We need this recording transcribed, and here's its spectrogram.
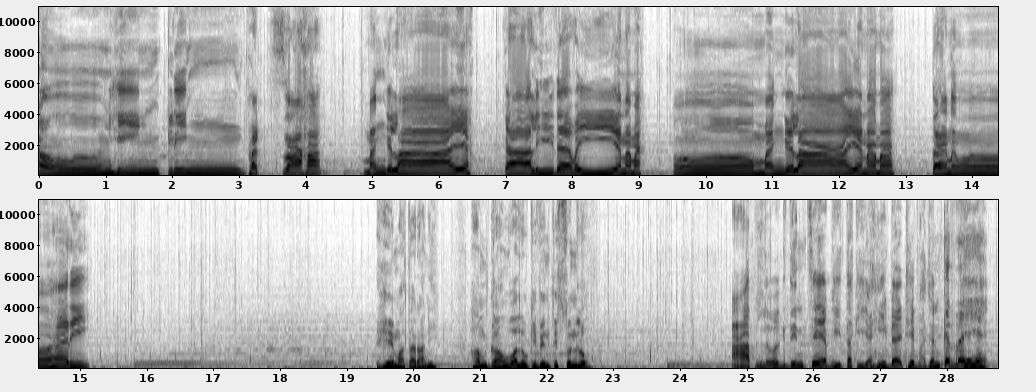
ओम ह्रीं क्लीं फट स्वाहा मंगलाय काली देवै नमः। ओम मंगलाय नमः। तनो हरि। हे माता रानी हम गाँव वालों की विनती सुन लो। आप लोग दिन से अभी तक यहीं बैठे भजन कर रहे हैं।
